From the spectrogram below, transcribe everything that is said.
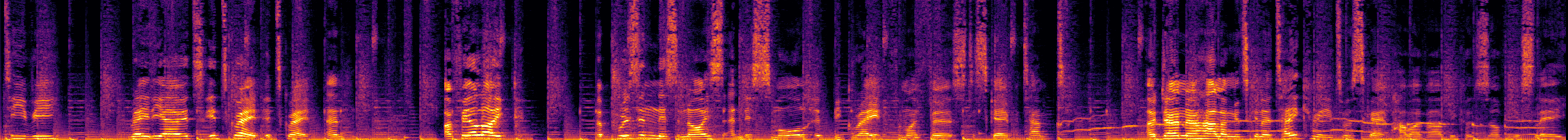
TV, radio. It's it's great. It's great, and I feel like a prison this nice and this small It'd be great for my first escape attempt. I don't know how long it's gonna take me to escape, however, because obviously,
